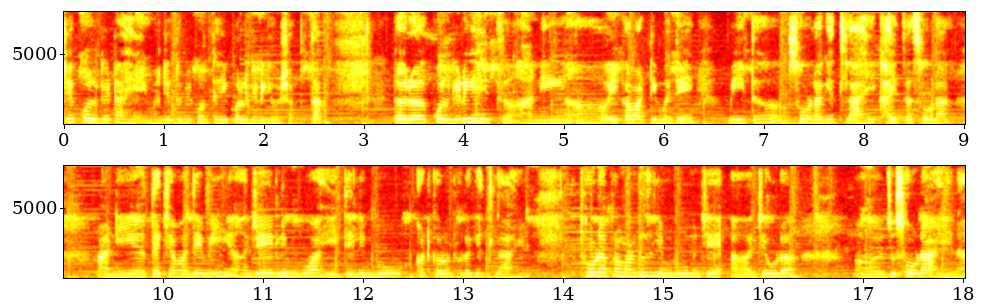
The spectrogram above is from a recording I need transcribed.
जे कोलगेट आहे म्हणजे तुम्ही कोणतंही कोलगेट घेऊ शकता. तर कोलगेट घ्यायचं आणि एका वाटीमध्ये मी इथं सोडा घेतला आहे खायचा सोडा. आणि त्याच्यामध्ये मी जे लिंबू आहे ते लिंबू कट करून थोडं घेतलं आहे. थोड्या प्रमाणातच लिंबू म्हणजे जेवढं जो सोडा आहे ना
